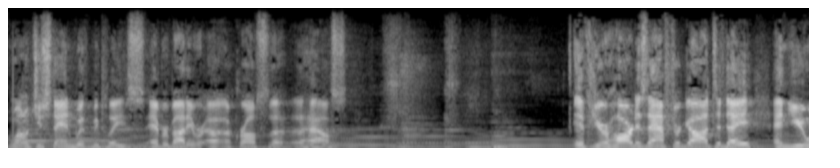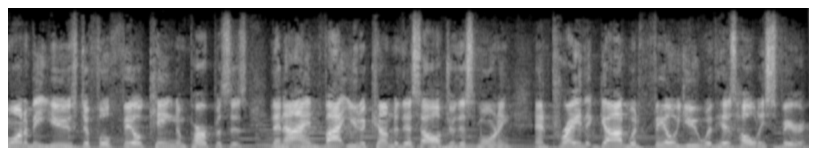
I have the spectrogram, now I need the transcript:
why don't you stand with me, please? Everybody uh, across the, the house. If your heart is after God today and you want to be used to fulfill kingdom purposes, then I invite you to come to this altar this morning and pray that God would fill you with His Holy Spirit.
